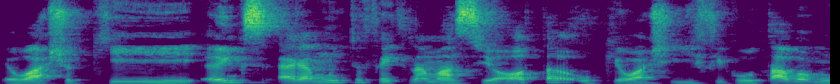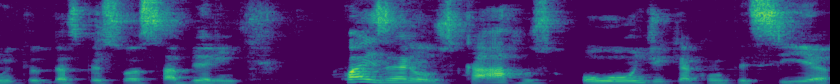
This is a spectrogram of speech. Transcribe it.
eu acho que antes era muito feito na maciota, o que eu acho que dificultava muito das pessoas saberem quais eram os carros, ou onde que acontecia,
